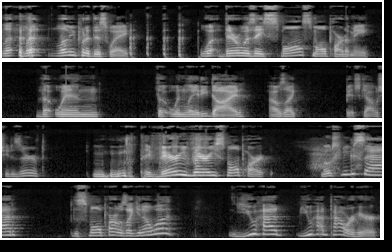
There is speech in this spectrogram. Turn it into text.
let, let, let me put it this way. What there was a small, small part of me that when that when Lady died, I was like, bitch got what she deserved. hmm A very, very small part. Most of me was sad. The small part was like, you know what? You had you had power here.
